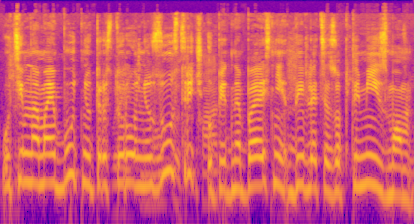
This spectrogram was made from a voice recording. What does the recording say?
Утім, на майбутню тристоронню зустріч у Піднебесній дивляться з оптимізмом.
